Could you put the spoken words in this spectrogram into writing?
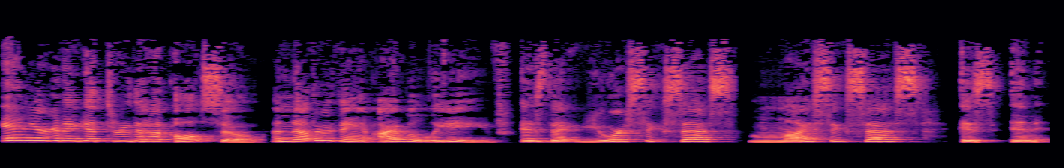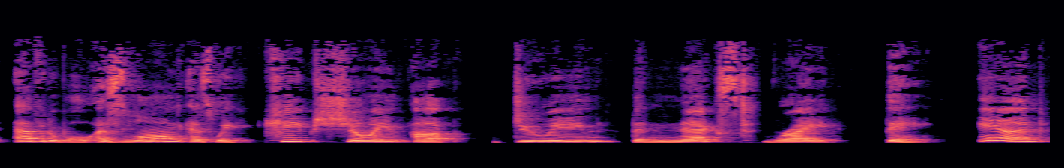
And you're going to get through that also. Another thing I believe is that your success, my success is inevitable as long as we keep showing up doing the next right thing. And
